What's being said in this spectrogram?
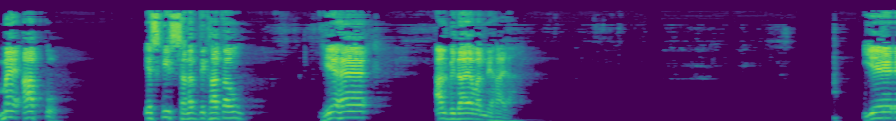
میں آپ کو اس کی صنعت دکھاتا ہوں۔ یہ ہے البدایا و نہایا یہ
